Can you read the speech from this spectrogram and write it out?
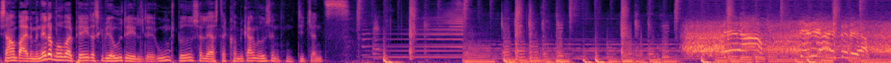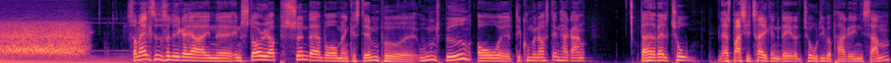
i samarbejde med netop Mobile Pay, der skal vi have uddelt uh, ugens bøde, så lad os da komme i gang med udsendelsen, de gents. Genialt, det der! Som altid, så lægger jeg en, øh, en story op søndag, hvor man kan stemme på øh, ugens bøde, og øh, det kunne man også den her gang. Der havde jeg valgt to, lad os bare sige tre kandidater, de to de var pakket ind i samme.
